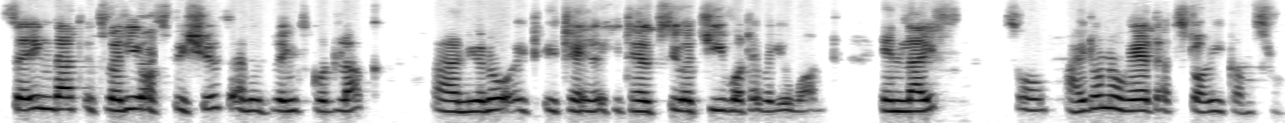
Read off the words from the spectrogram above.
saying that it's very auspicious and it brings good luck, and you know it it it helps you achieve whatever you want in life. So I don't know where that story comes from.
